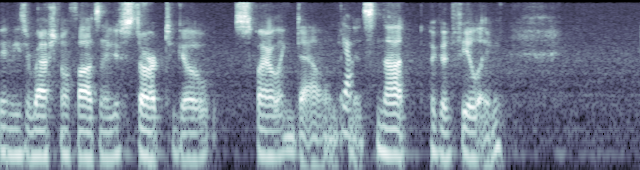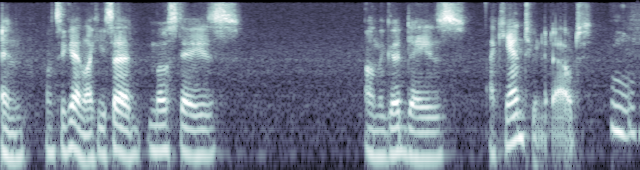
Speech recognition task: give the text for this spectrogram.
getting these irrational thoughts and they just start to go spiraling down Yeah. and it's not a good feeling and once again like you said most days on the good days I can tune it out Mhm.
